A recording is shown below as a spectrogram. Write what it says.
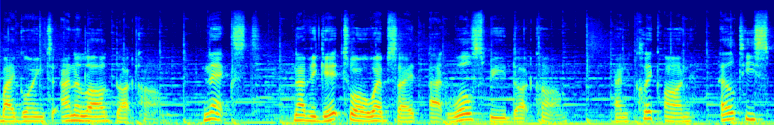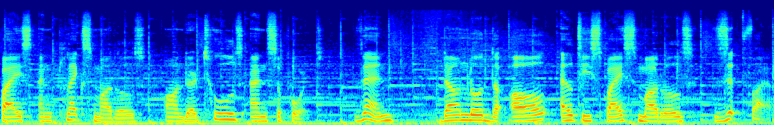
by going to analog.com. Next, navigate to our website at wolfspeed.com and click on LT Spice and PLECS models under Tools and Support. Then, download the All LT Spice Models zip file.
